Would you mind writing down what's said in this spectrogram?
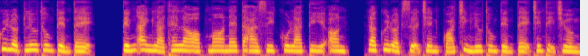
Quy luật lưu thông tiền tệ, tiếng Anh là The Law of Monetary Circulation, là quy luật dựa trên quá trình lưu thông tiền tệ trên thị trường,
